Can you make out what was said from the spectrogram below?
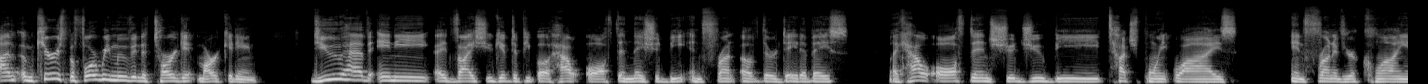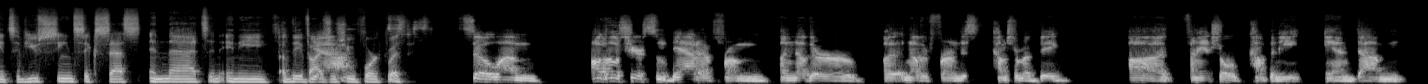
I'm, I'm curious before we move into target marketing do you have any advice you give to people how often they should be in front of their database like how often should you be touch point wise in front of your clients? Have you seen success in that in any of the advisors yeah. you've worked with? So um, I'll, I'll, share some data from another uh, another firm. This comes from a big uh, financial company and um,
